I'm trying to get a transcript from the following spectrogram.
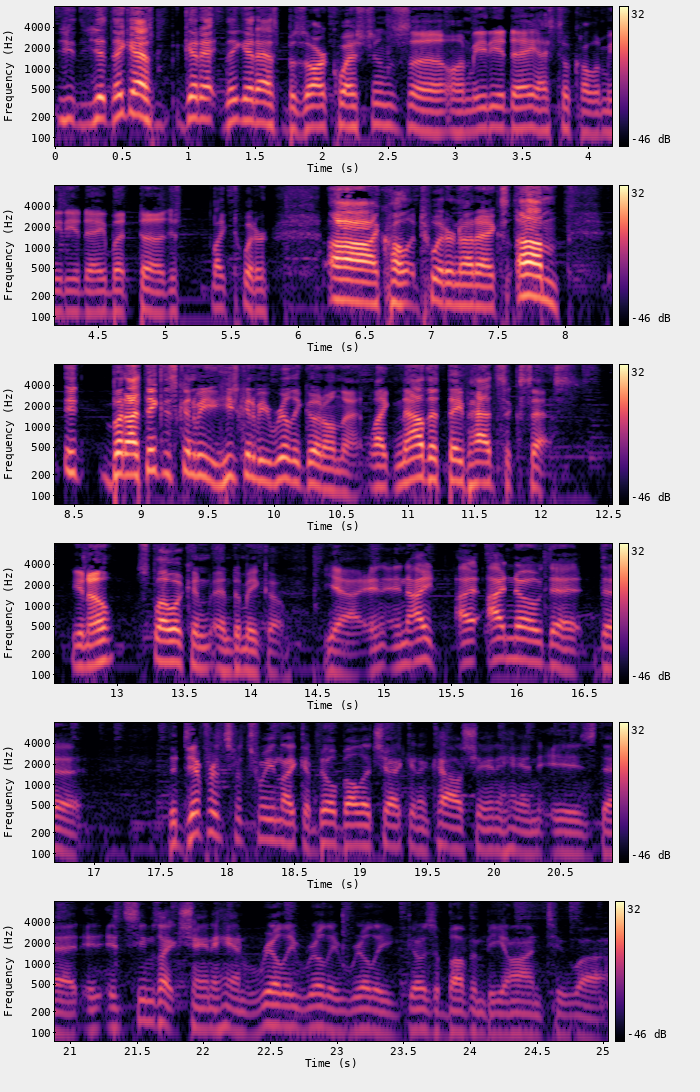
you, you, they get asked, get they get asked bizarre questions uh, on media day. I still call it media day, but uh, just like Twitter, uh, I call it Twitter, not X. Um, it, but I think it's going to be he's going to be really good on that. Like now that they've had success, you know, Slowik and, and DeMeco. Yeah, and, and I, I, I know that the the difference between like a Bill Belichick and a Kyle Shanahan is that it, it seems like Shanahan really, really, really goes above and beyond to uh,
